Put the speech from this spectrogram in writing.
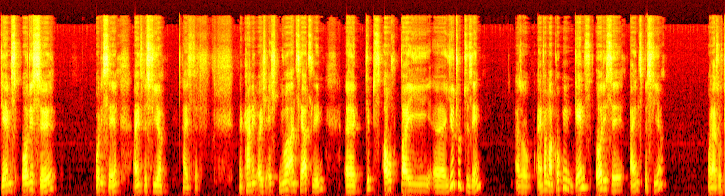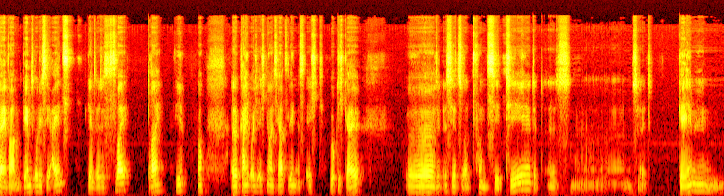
Games Odyssey. Odyssey 1 bis 4 heißt es. Da kann ich euch echt nur ans Herz legen. Äh, Gibt es auch bei äh, YouTube zu sehen. Also einfach mal gucken. Games Odyssey 1 bis 4. Oder sucht da einfach Games Odyssey 1, Games Odyssey 2, 3, 4. Ja. Also kann ich euch echt nur ans Herz legen. Ist echt wirklich geil. Äh, das ist jetzt von CT. Das ist, äh, Gaming.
